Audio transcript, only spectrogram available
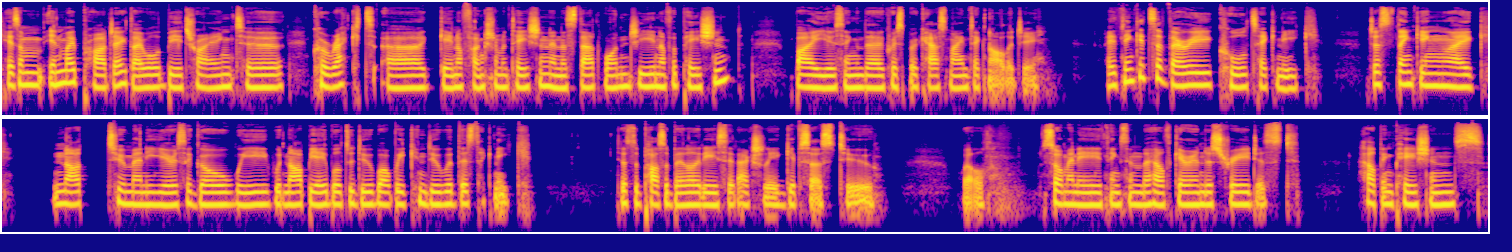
Okay, so in my project, I will be trying to correct a gain of function mutation in the STAT1 gene of a patient by using the CRISPR Cas9 technology. I think it's a very cool technique. Just thinking like not too many years ago, we would not be able to do what we can do with this technique. Just the possibilities it actually gives us to, well, so many things in the healthcare industry, just helping patients.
